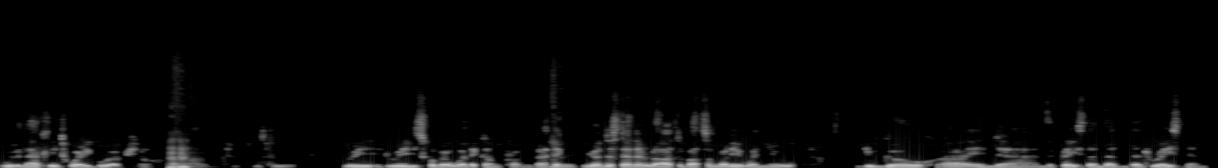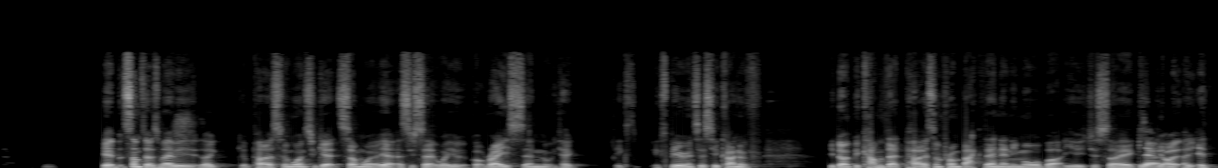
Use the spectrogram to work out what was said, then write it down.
with an athlete where he grew up. You know, mm-hmm. uh, to, to, to re- rediscover where they come from. I think you understand a lot about somebody when you you go uh, in the the place that that that raised them. Yeah, but sometimes maybe like a person once you get somewhere, yeah, as you said, where you've got race and you ex- experiences, you kind of you don't become that person from back then anymore, but you just like yeah. You know, it.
